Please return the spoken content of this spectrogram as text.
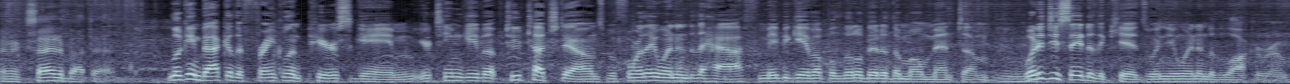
I'm excited about that. Looking back at the Franklin Pierce game, your team gave up two touchdowns before they went into the half, maybe gave up a little bit of the momentum. Mm-hmm. What did you say to the kids when you went into the locker room?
